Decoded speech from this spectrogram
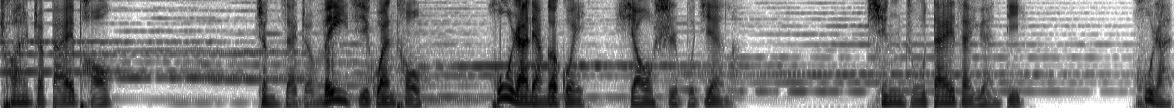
穿着白袍。正在这危急关头，忽然两个鬼消失不见了。青竹呆在原地，忽然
